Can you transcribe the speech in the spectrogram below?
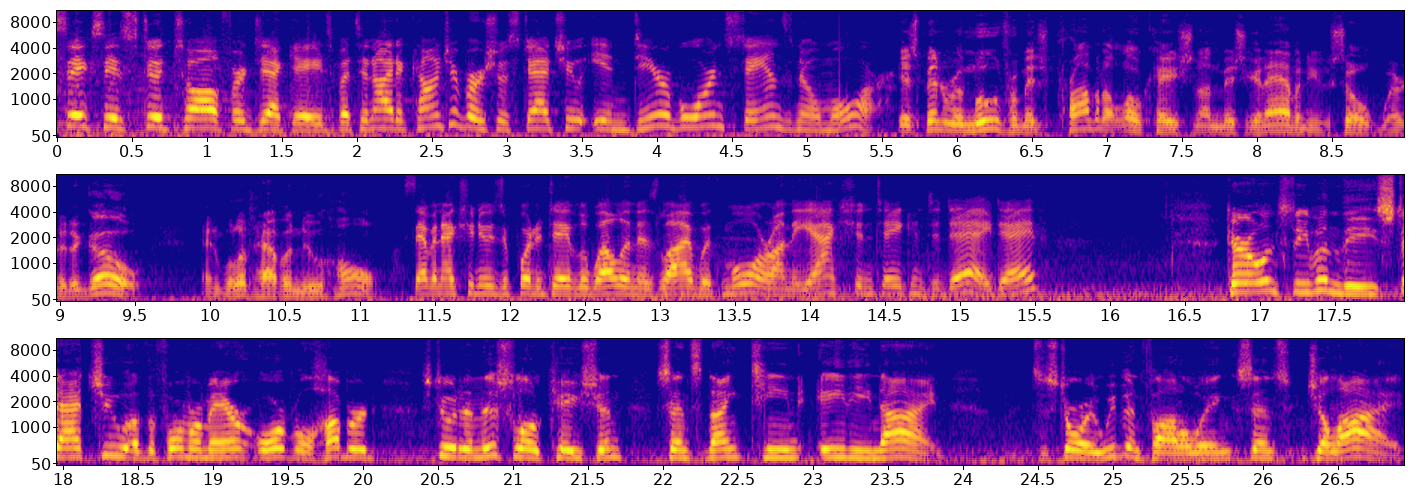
6, it stood tall for decades, but tonight a controversial statue in Dearborn stands no more. It's been removed from its prominent location on Michigan Avenue. So where did it go? And will it have a new home? 7 Action News reporter Dave LewAllen is live with more on the action taken today. Dave? Carolyn Stephen, the statue of the former mayor Orville Hubbard stood in this location since 1989. It's a story we've been following since July.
